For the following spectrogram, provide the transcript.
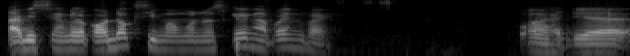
abis ngambil kodok si Momonosuke ngapain, Pak? wah dia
